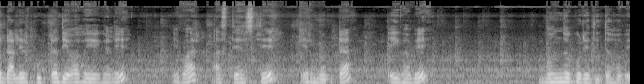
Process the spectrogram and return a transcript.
তো ডালের পুরটা দেওয়া হয়ে গেলে এবার আস্তে আস্তে এর মুখটা এইভাবে বন্ধ করে দিতে হবে।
